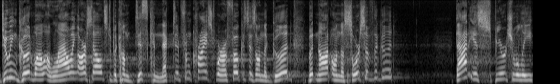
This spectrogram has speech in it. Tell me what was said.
Doing good while allowing ourselves to become disconnected from Christ, where our focus is on the good but not on the source of the good, that is spiritually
